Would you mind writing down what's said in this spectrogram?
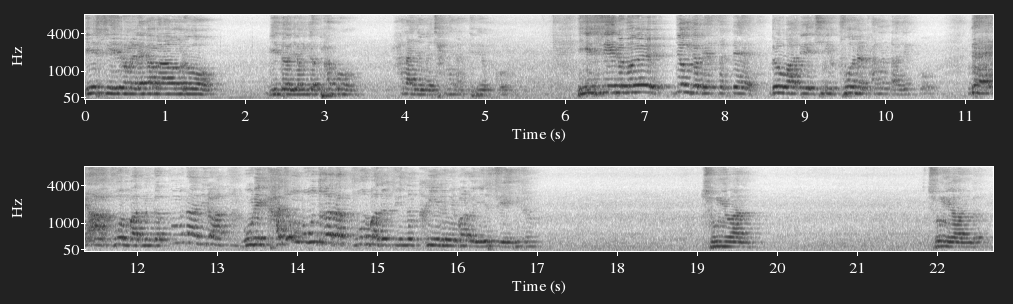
예수의 이름을 내가 마음으로 믿어 영접하고 하나님의 자녀가 되었고 예수의 이름을 영접했을 때 너와 내 집이 구원을 받는다 했고 내가 구원받는 것 뿐만 아니라 우리 가족 모두가 다 구원받을 수 있는 그 이름이 바로 예수의 이름. 중요한 중요한 것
